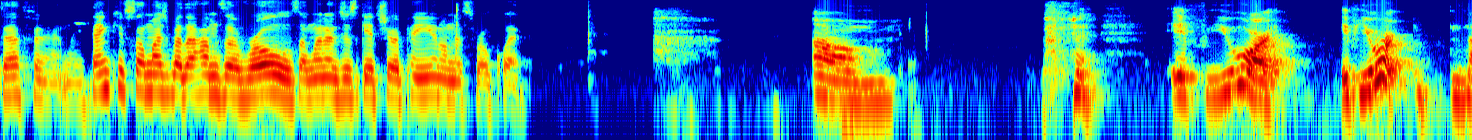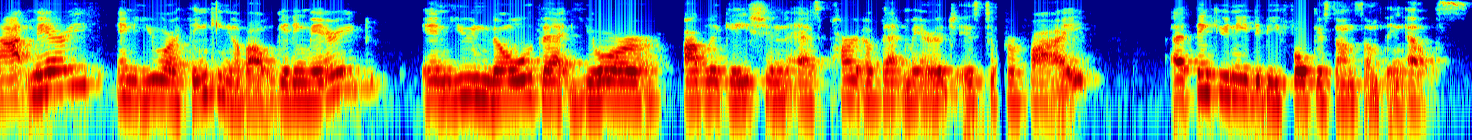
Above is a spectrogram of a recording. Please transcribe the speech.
definitely. Thank you so much, Brother Hamza Rose. I want to just get your opinion on this real quick. Um, if you are if you're not married and you are thinking about getting married and you know that your obligation as part of that marriage is to provide i think you need to be focused on something else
